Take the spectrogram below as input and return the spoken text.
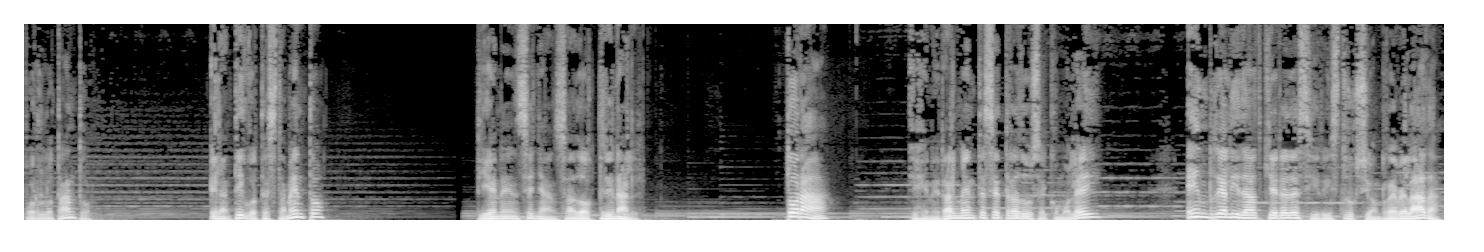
Por lo tanto, el Antiguo Testamento tiene enseñanza doctrinal. Torah, que generalmente se traduce como ley, en realidad quiere decir instrucción revelada.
